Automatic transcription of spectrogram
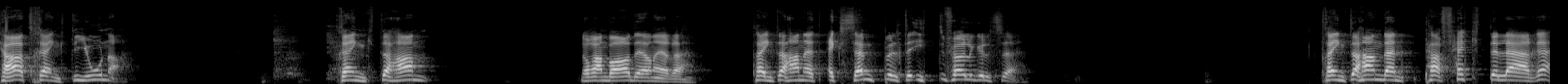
Hva trengte Jonah? Trengte han, når han var der nede, trengte han et eksempel til etterfølgelse? Trengte han den perfekte lære?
